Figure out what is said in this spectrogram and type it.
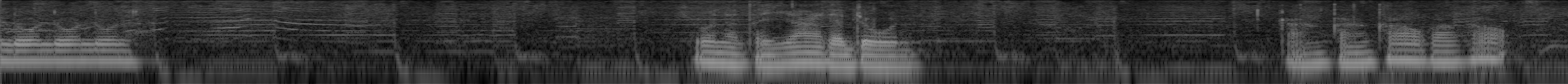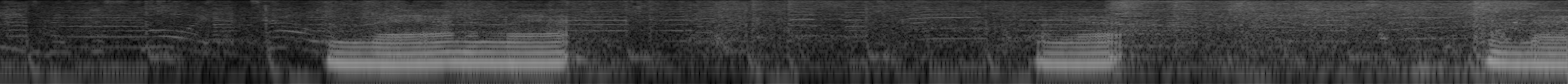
นโดนโดนโดนคิดว่านาตาย่าจะโดนกลางกลางเข้ากลางเข้านั่นแหละนั่นแหละนั่นแหละนั่นแหละ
